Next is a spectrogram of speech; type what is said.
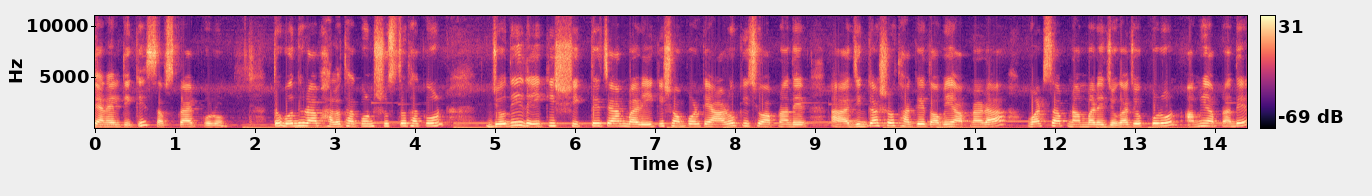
চ্যানেলটিকে সাবস্ক্রাইব করুন। তো বন্ধুরা, ভালো থাকুন, সুস্থ থাকুন। যদি রেকি শিখতে চান বা রেকি সম্পর্কে আরও কিছু আপনাদের জিজ্ঞাসা থাকে, তবে আপনারা হোয়াটসঅ্যাপ নাম্বারে যোগাযোগ করুন। আমি আপনাদের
